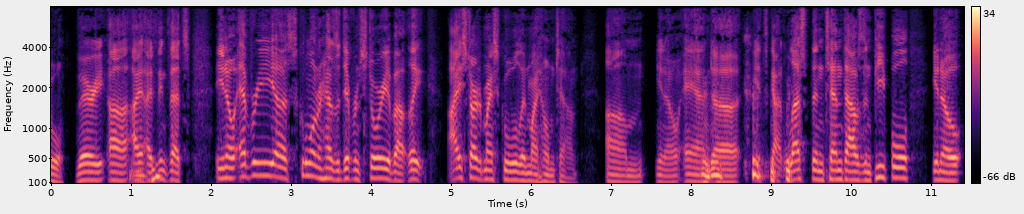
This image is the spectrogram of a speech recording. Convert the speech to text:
Cool. Very. Uh, mm-hmm. I, I, mm-hmm. think that's you know every uh, school owner has a different story about. Like I started my school in my hometown, um, you know, and mm-hmm. uh, it's got less than ten thousand people. You know,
